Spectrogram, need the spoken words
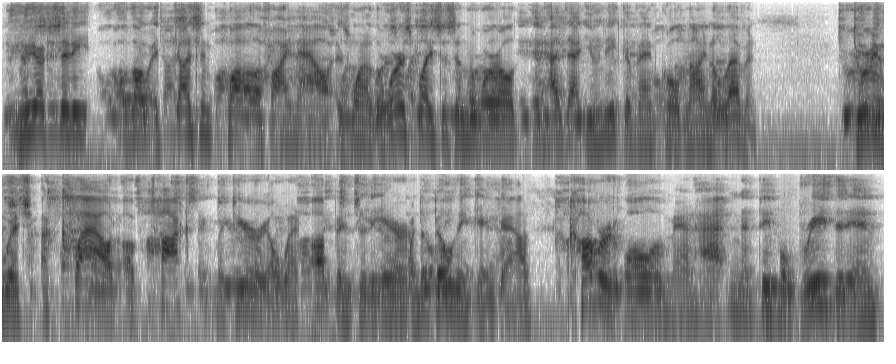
New York City, although it doesn't qualify now as one of the worst places in the world, it had that unique event called 9 11, during which a cloud of toxic material went up into the air when the building came down, covered all of Manhattan, and people breathed it in.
